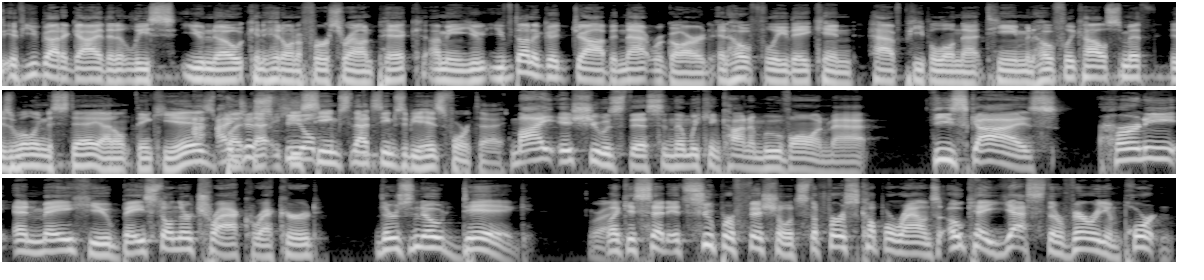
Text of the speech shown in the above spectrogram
If you've got a guy that at least you know can hit on a first round pick, I mean, you, you've done a good job in that regard, and hopefully they can have people on that team, and hopefully Kyle Smith is willing to stay. I don't think he is, I- I but just that, he seems that seems to be his forte. My issue is this, and then we can kind of move on, Matt. These guys, Hurney and Mayhew, based on their track record, there's no dig. Right. Like I said, it's superficial. It's the first couple rounds. Okay, yes, they're very important.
